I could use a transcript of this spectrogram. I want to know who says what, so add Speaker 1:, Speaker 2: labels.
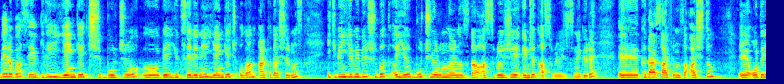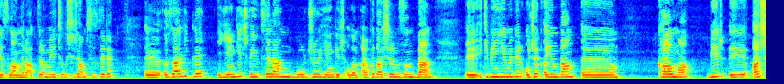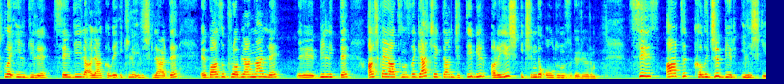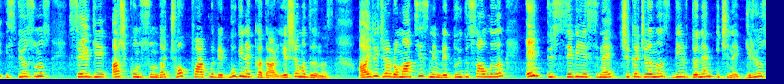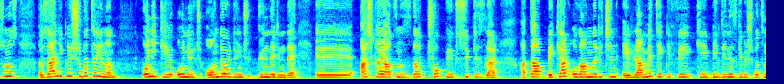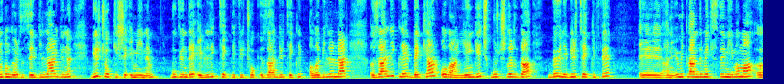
Speaker 1: Merhaba sevgili yengeç burcu e, ve yükseleni yengeç olan arkadaşlarımız. 2021 Şubat ayı burç yorumlarınızda astroloji, emcet astrolojisine göre e, kader sayfanızı açtım. E, orada yazılanları aktarmaya çalışacağım sizlere. Özellikle yengeç ve yükselen burcu yengeç olan arkadaşlarımızın ben e, 2021 Ocak ayından e, kalma bir e, aşkla ilgili, sevgiyle alakalı ikili ilişkilerde e, bazı problemlerle e, birlikte aşk hayatınızda gerçekten ciddi bir arayış içinde olduğunuzu görüyorum. Siz artık kalıcı bir ilişki istiyorsunuz. Sevgi, aşk konusunda çok farklı ve bugüne kadar yaşamadığınız, ayrıca romantizmin ve duygusallığın en üst seviyesine çıkacağınız bir dönem içine giriyorsunuz. Özellikle Şubat ayının 12, 13, 14. günlerinde e, aşk hayatınızda çok büyük sürprizler hatta bekar olanlar için evlenme teklifi ki bildiğiniz gibi Şubat'ın 14'ü sevgililer günü birçok kişi eminim bugün de evlilik teklifi çok özel bir teklif alabilirler. Özellikle bekar olan yengeç burçları da böyle bir teklifi e, hani ümitlendirmek istemeyeyim ama e,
